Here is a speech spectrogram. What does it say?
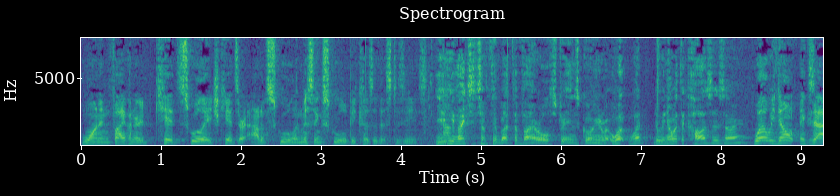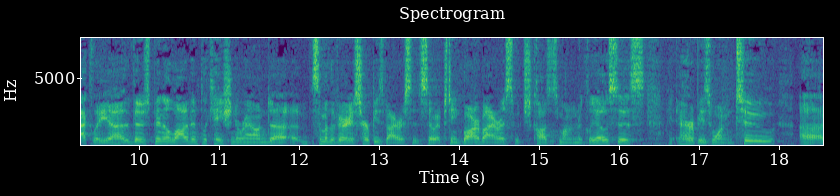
one in 500 kids, school age kids, are out of school and missing school because of this disease. You, you mentioned something about the viral strains going around. What, what, do we know what the causes are? Well, we don't exactly. Uh, there's been a lot of implication around uh, some of the various herpes viruses. So Epstein Barr virus, which causes mononucleosis, herpes 1 and 2, uh,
